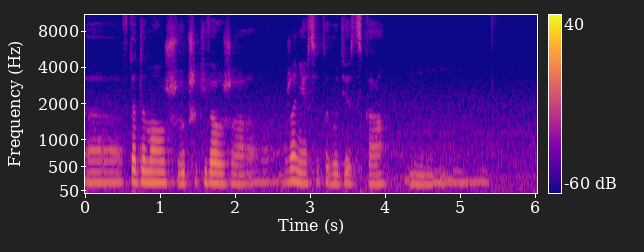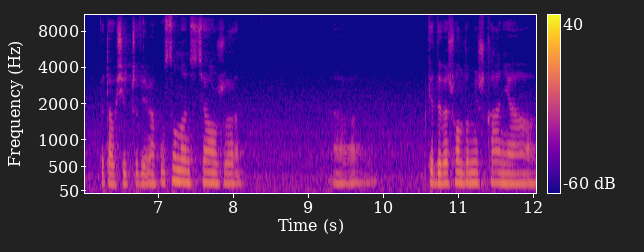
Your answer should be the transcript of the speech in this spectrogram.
E, Wtedy mąż wykrzykiwał, że, że nie chce tego dziecka. Mm, Pytał się, czy wiem, jak usunąć ciążę. Kiedy weszłam do mieszkania,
